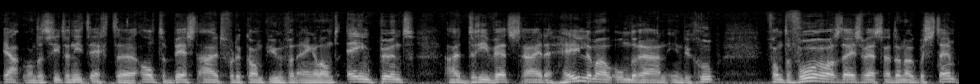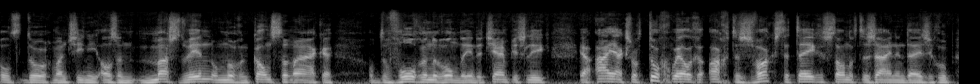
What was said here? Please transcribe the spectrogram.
Ja, want het ziet er niet echt uh, al te best uit voor de kampioen van Engeland. Eén punt uit drie wedstrijden, helemaal onderaan in de groep. Van tevoren was deze wedstrijd dan ook bestempeld door Mancini als een must-win... om nog een kans te maken op de volgende ronde in de Champions League. Ja, Ajax wordt toch wel geacht de zwakste tegenstander te zijn in deze groep.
